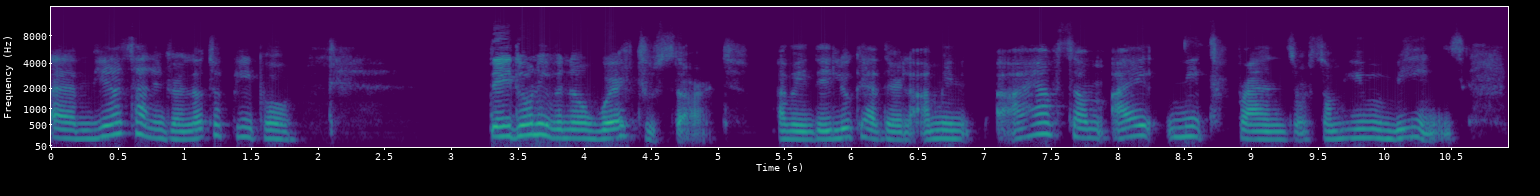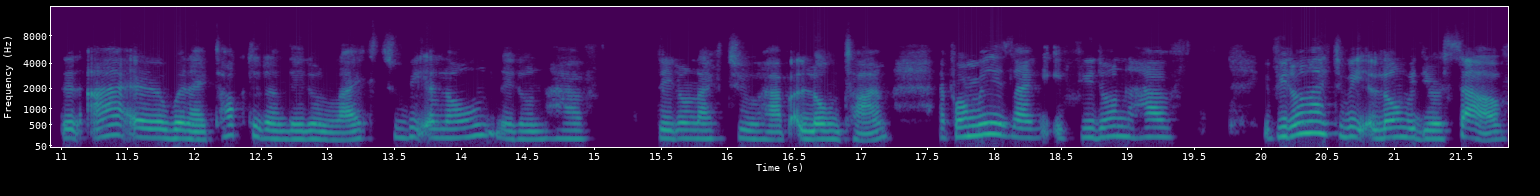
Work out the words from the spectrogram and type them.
um, you know, Salinger, a lot of people, they don't even know where to start I mean, they look at their. I mean, I have some. I meet friends or some human beings that I, uh, when I talk to them, they don't like to be alone. They don't have. They don't like to have alone time. And for me, it's like if you don't have, if you don't like to be alone with yourself,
